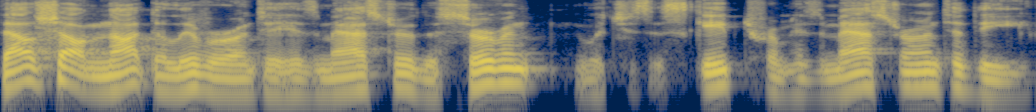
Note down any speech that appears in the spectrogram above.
Thou shalt not deliver unto his master the servant which is escaped from his master unto thee.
